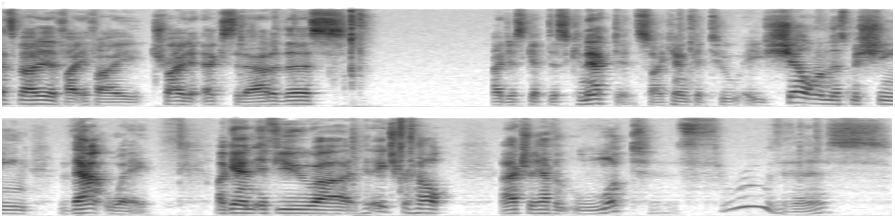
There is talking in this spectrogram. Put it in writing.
that's about it. If I if I try to exit out of this, I just get disconnected, so I can't get to a shell on this machine that way. Again, if you uh, hit H for help, I actually haven't looked through this,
